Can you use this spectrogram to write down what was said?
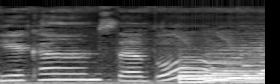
Here comes the boy.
